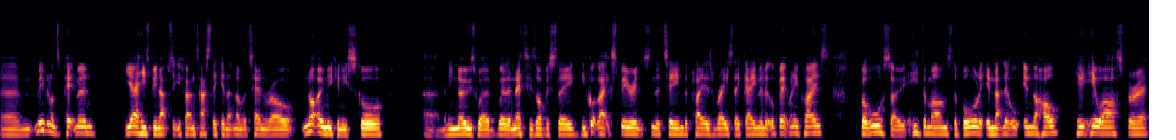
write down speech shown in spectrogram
Um, moving on to Pitman, yeah, he's been absolutely fantastic in that number 10 role. Not only can he score, um, and he knows where, where the net is, obviously, he's got that experience in the team. The players raise their game a little bit when he plays, but also he demands the ball in that little in the hole. He, he'll ask for it.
